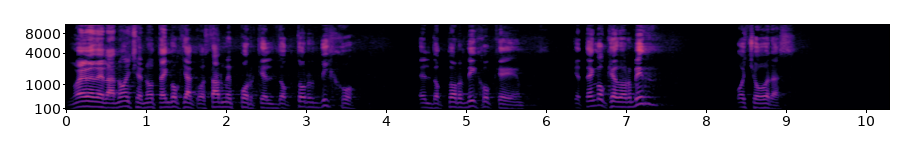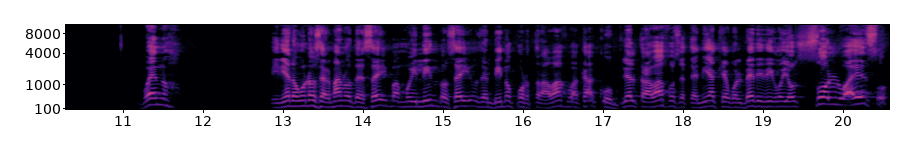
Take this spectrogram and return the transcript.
Nueve de la noche no tengo que acostarme porque el doctor dijo, el doctor dijo que que tengo que dormir ocho horas. Bueno, vinieron unos hermanos de Ceiba, muy lindos ellos, él vino por trabajo acá, cumplió el trabajo, se tenía que volver y digo yo, solo a eso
